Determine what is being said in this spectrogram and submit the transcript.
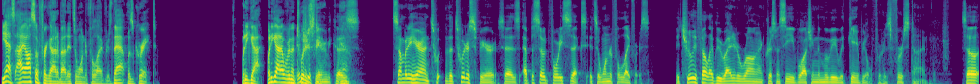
Yes, I also forgot about It's a Wonderful Lifers. That was great. What do you got? What do you got over in the Twitter sphere? because somebody here on tw- the Twitter sphere says episode 46, It's a Wonderful Lifers. It truly felt like we righted a wrong on Christmas Eve watching the movie with Gabriel for his first time. So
